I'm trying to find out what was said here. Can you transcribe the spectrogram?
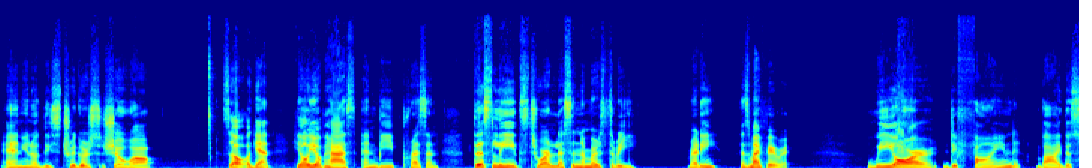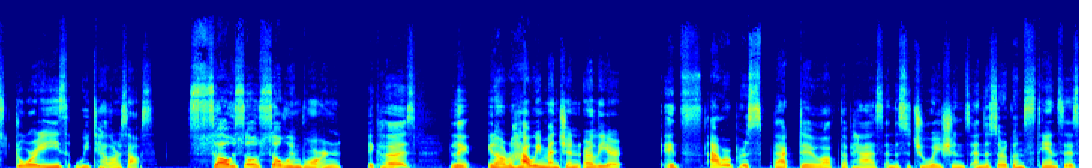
And you know these triggers show up. So again heal your past and be present. This leads to our lesson number three. Ready? Is my favorite. We are defined by the stories we tell ourselves. So so so important because like you know how we mentioned earlier it's our perspective of the past and the situations and the circumstances.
